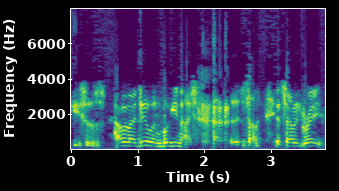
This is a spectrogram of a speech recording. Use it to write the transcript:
he says, "How did I do in Boogie Nights?" it, sounded, it sounded great.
